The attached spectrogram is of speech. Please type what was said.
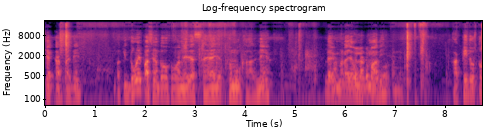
ਚੈੱਕ ਕਰ ਸਕਦੇ ਆ। ਬਾਕੀ ਦੋਵੇਂ ਪਾਸਿਆਂ ਤੋਂ ਹਵਾਨੇ ਦਾ ਸਾਈਜ਼ ਤੁਹਾਨੂੰ ਵਿਖਾ ਦਿੰਨੇ ਆ। ਲੈ ਮਾੜਾ ਜਿਹਾ ਘੁਮਾ ਦੀ ਦੋਸਤੋ,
